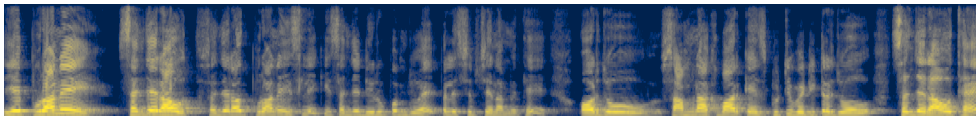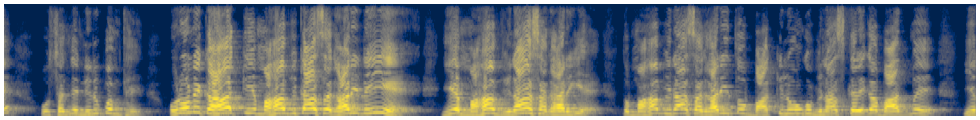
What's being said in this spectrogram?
ये पुराने संजय राउत संजय राउत पुराने इसलिए कि संजय निरुपम जो है पहले शिवसेना में थे और जो सामना अखबार के एग्जीक्यूटिव एडिटर जो संजय राउत हैं, वो संजय निरुपम थे। उन्होंने कहा कि महाविकास अघाड़ी नहीं है। ये महाविनाश अघाड़ी है। तो महाविनाश अघारी तो बाकी लोगों को विनाश करेगा बाद में ये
